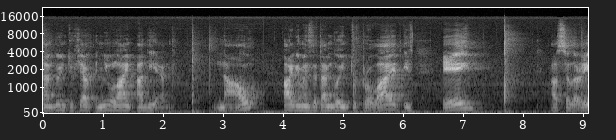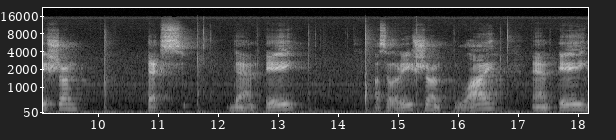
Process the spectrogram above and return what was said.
I'm going to have a new line at the end. Now arguments that I'm going to provide is a acceleration x. Then a acceleration y and a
